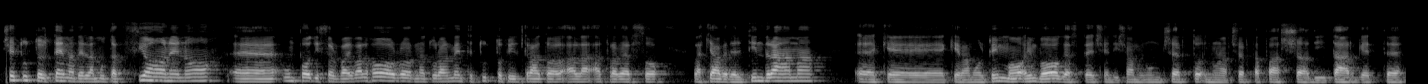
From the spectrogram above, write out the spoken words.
c'è tutto il tema della mutazione, no? eh, un po' di survival horror, naturalmente tutto filtrato alla, attraverso la chiave del teen drama, eh, che, che, va molto in, mo- in voga, specie diciamo in, un certo, in, una certa fascia di target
